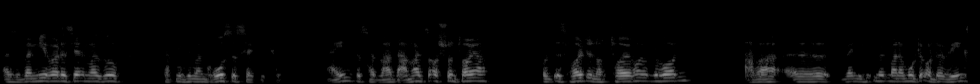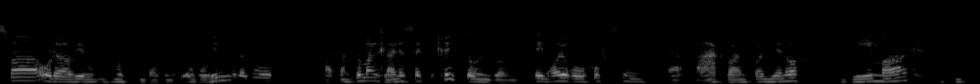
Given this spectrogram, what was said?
also bei mir war das ja immer so, ich habe nicht immer ein großes Set gekriegt. Nein, das war damals auch schon teuer und ist heute noch teurer geworden. Aber äh, wenn ich mit meiner Mutter unterwegs war oder wir mussten, weiß ich nicht, irgendwo hin oder so, dann hat man schon mal ein kleines Set gekriegt, so ein, so ein 10 Euro, 15 ja, Mark waren es bei mir noch, D-Mark.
